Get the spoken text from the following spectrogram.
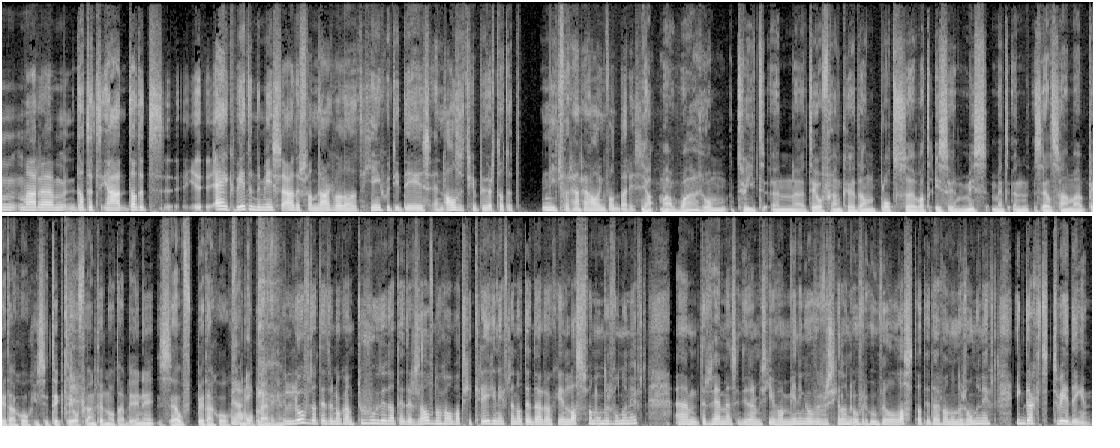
um, maar um, dat het, ja, dat het... Eigenlijk weten de meeste ouders vandaag wel dat het geen goed idee is. En als het gebeurt, dat het niet voor herhaling vatbaar is. Ja, maar waarom tweet een uh, Theo Franke dan plots uh, wat is er mis met een zeldzame pedagogische tik? Theo Franke, nota bene, zelf pedagoog ja, van ik opleiding. Ik geloof dat hij er nog aan toevoegde dat hij er zelf nogal wat gekregen heeft en dat hij daar nog geen last van ondervonden heeft. Um, er zijn mensen die daar misschien van mening over verschillen, over hoeveel last dat hij daarvan ondervonden heeft. Ik dacht twee dingen.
